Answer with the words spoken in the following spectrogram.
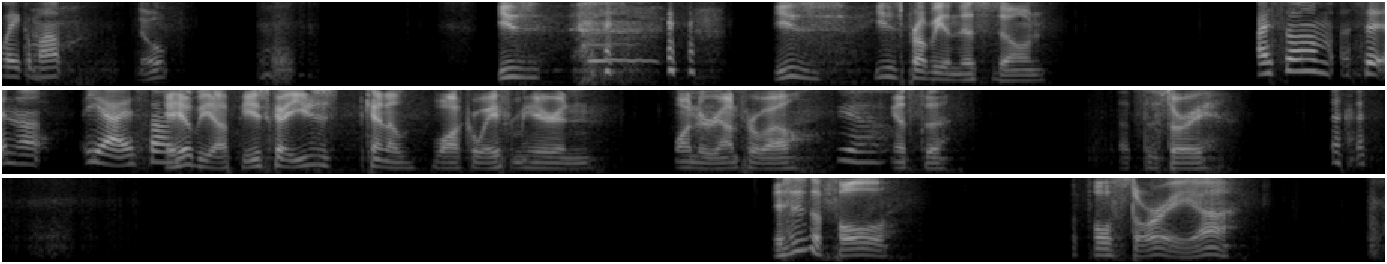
Wake him up. Nope. He's he's he's probably in this zone. I saw him sitting. Uh, yeah, I saw. Yeah, he'll be up. You just got you just kind of walk away from here and wander around for a while. Yeah. That's the that's the story. this is the full the full story, yeah.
